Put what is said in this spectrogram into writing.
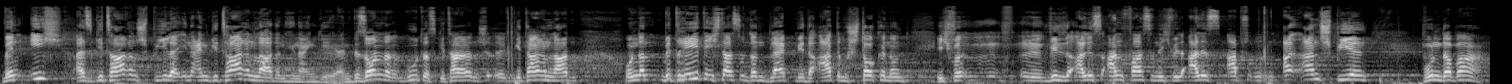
wenn ich als Gitarrenspieler in einen Gitarrenladen hineingehe, ein besonders gutes Gitarren, äh, Gitarrenladen und dann betrete ich das und dann bleibt mir der Atem stocken und ich äh, will alles anfassen, ich will alles anspielen. Wunderbar.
